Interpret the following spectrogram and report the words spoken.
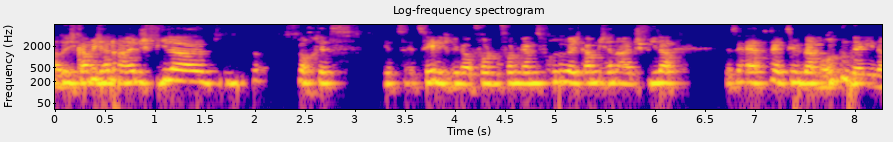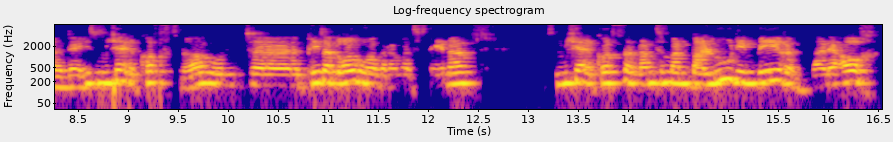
Also ich kann mich an einen Spieler, doch jetzt, jetzt erzähle ich wieder von, von ganz früher, ich kann mich an einen Spieler des FC Saarbrücken erinnern, der hieß Michael Kostner und äh, Peter Neuruhr war damals Trainer. Michael Kostner nannte man Balu den Bären, weil der auch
